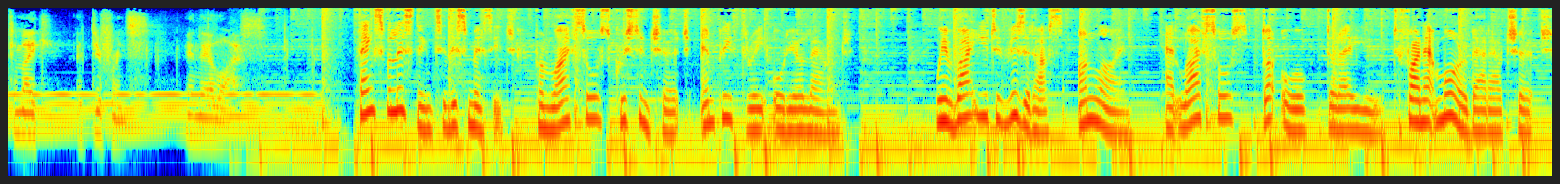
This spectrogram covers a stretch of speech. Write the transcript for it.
to make a difference in their lives. Thanks for listening to this message from Life Source Christian Church MP3 Audio Lounge. We invite you to visit us online at lifesource.org.au to find out more about our church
